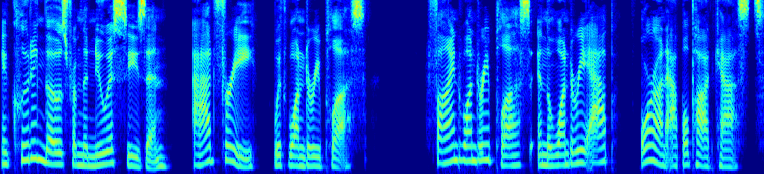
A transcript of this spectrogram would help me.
including those from the newest season, ad-free with Wondery Plus. Find Wondery Plus in the Wondery app or on Apple Podcasts.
